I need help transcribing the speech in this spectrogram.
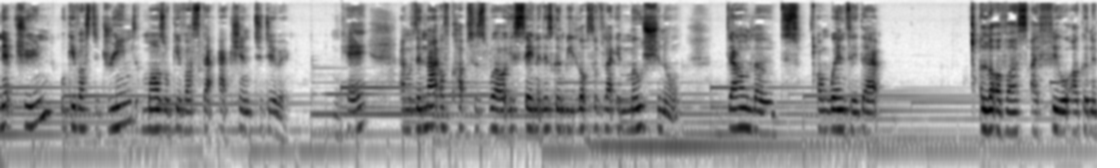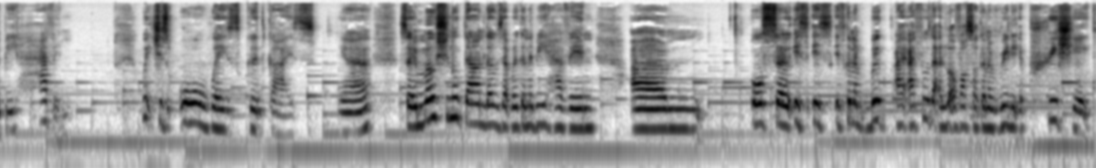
Neptune will give us the dreams, Mars will give us that action to do it. Okay, and with the Knight of Cups as well, is saying that there's going to be lots of like emotional downloads on Wednesday that a lot of us I feel are going to be having which is always good, guys. You know, so emotional downloads that we're going to be having. Um, also, it's it's it's gonna. I, I feel that a lot of us are going to really appreciate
